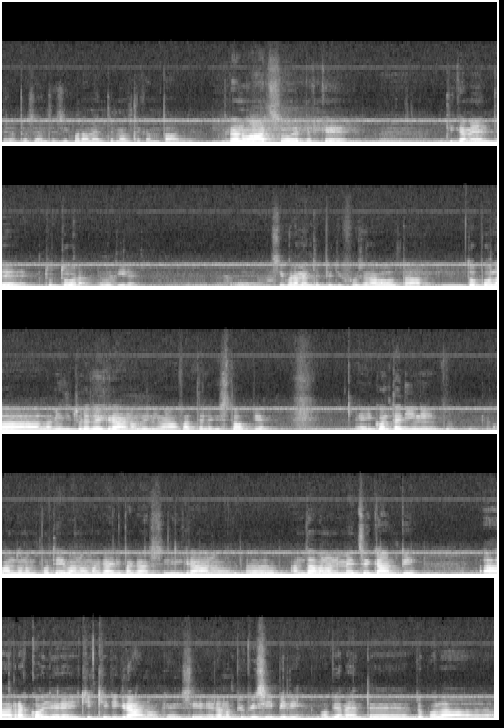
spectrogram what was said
era presente sicuramente in molte campagne. Grano arso è perché eh, anticamente, tuttora devo dire, eh, sicuramente più diffuso una volta, dopo la, la mietitura del grano venivano fatte le ristoppie e i contadini quando non potevano magari pagarsi il grano eh, andavano in mezzo ai campi a raccogliere i chicchi di grano che si, erano più visibili ovviamente dopo la,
